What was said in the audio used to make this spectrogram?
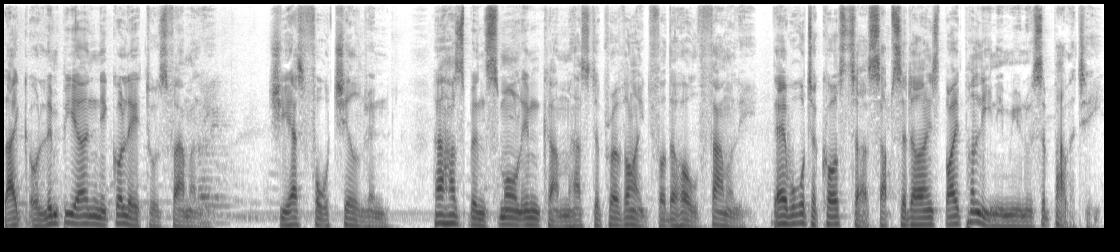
Like Olympia Nicoletou's family. She has four children. Her husband's small income has to provide for the whole family. Their water costs are subsidized by Pallini municipality.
